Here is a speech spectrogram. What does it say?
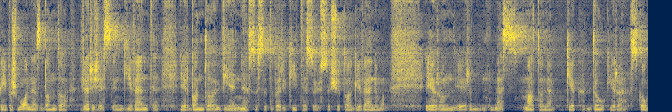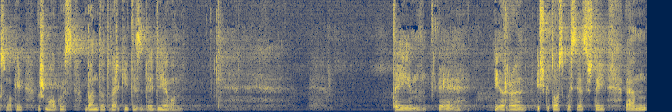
kaip žmonės bando veržėsi gyventi ir bando vieni susitvarkyti su, su šito gyvenimu. Ir, ir mes matome, kiek daug yra skausmo, kai žmogus bando tvarkytis be Dievo. Tai e, ir iš kitos pusės štai em,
